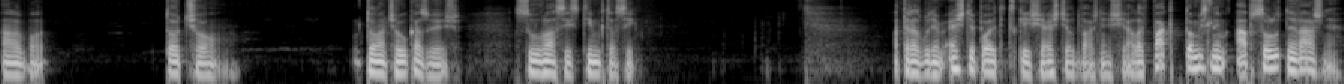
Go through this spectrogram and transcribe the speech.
alebo to, čo, to na čo ukazuješ, súhlasí s tým, kto si. A teraz budem ešte poetickejšie a ešte odvážnejšie, ale fakt to myslím absolútne vážne.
